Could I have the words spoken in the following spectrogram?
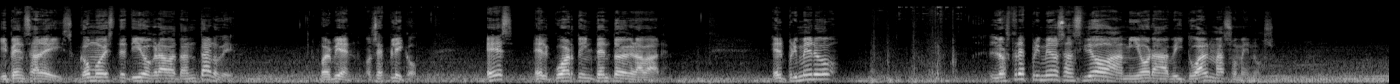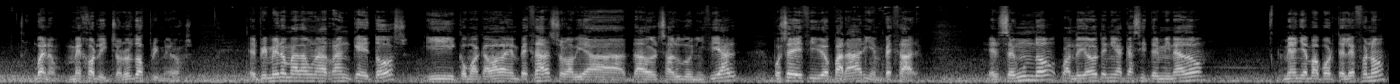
Y pensaréis, ¿cómo este tío graba tan tarde? Pues bien, os explico. Es el cuarto intento de grabar. El primero... Los tres primeros han sido a mi hora habitual, más o menos. Bueno, mejor dicho, los dos primeros. El primero me ha dado un arranque de tos y como acababa de empezar, solo había dado el saludo inicial, pues he decidido parar y empezar. El segundo, cuando ya lo tenía casi terminado, me han llamado por teléfono,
